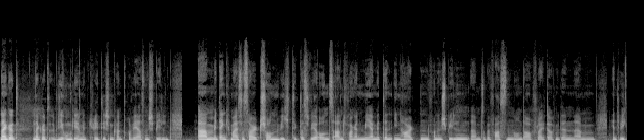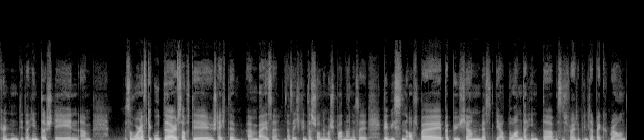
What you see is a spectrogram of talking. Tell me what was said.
Na gut, na gut. Wie umgehen mit kritischen, kontroversen Spielen? Ähm, ich denke mal, es ist halt schon wichtig, dass wir uns anfangen, mehr mit den Inhalten von den Spielen ähm, zu befassen und auch vielleicht auch mit den ähm, Entwickelnden, die dahinter stehen. Sowohl auf die gute als auch die schlechte ähm, Weise. Also ich finde das schon immer spannend. Also wir wissen oft bei, bei Büchern, wer sind die Autoren dahinter, was ist vielleicht ein bisschen der Background.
